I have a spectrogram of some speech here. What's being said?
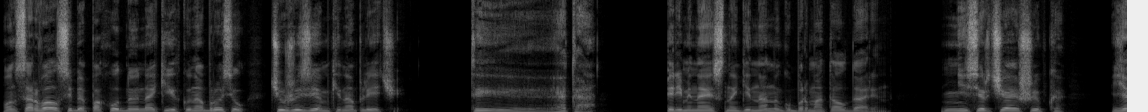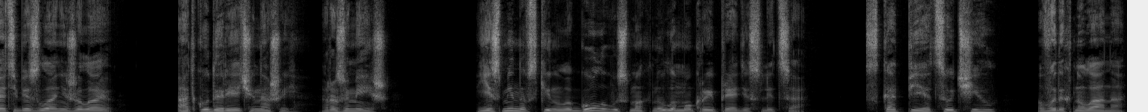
Он сорвал себе походную накидку, набросил чужеземки на плечи. «Ты... это...» Переминаясь с ноги на ногу, бормотал Дарин. «Не серчай, шибко. Я тебе зла не желаю. Откуда речи нашей, разумеешь?» Ясмина вскинула голову, смахнула мокрые пряди с лица. «Скопец учил», — выдохнула она.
